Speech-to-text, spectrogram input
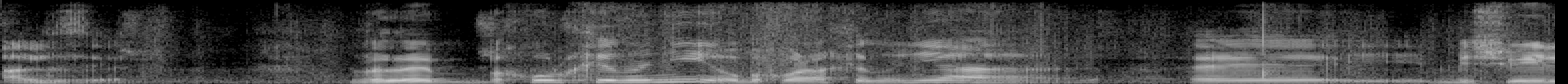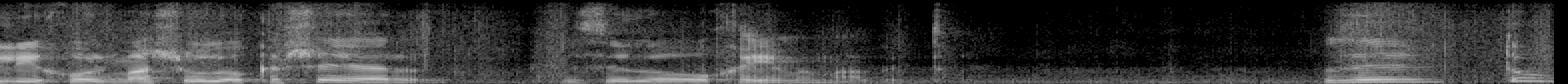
על זה. ולבחור חילוני או בחורה חילוניה, אה, בשביל לאכול משהו לא כשר, זה לא חיים ומוות. זה טוב,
